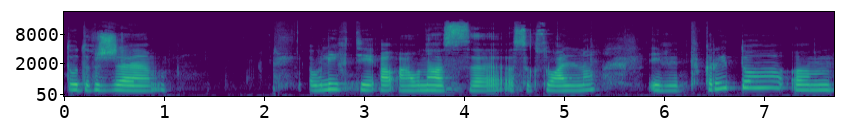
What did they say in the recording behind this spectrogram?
Тут вже в ліфті, а, а у нас е, сексуально і відкрито. Ем,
